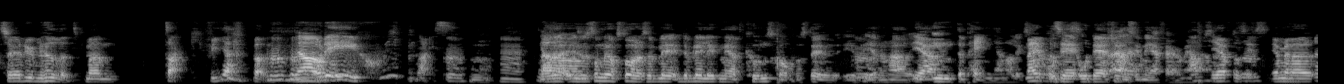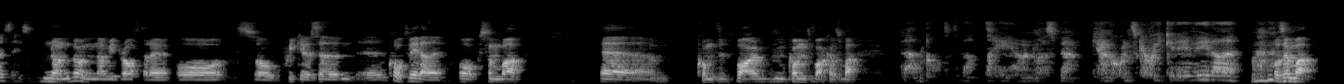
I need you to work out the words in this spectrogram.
så är jag dum i huvudet men tack för hjälpen. Ja. Och det är skitnice. Mm. Mm. Ja, som jag förstår det så blir det blir lite mer att kunskapen styr i, i Mm. den här, Ja. inte pengarna liksom. Nej, och, det, och det känns ju mer fair med. Ja, precis. Jag menar, Precis. någon gång när vi draftade och så skickades en eh, kort vidare och som bara eh, kom, tillbaka, kom tillbaka och så bara Det här kortet är värt 300 spänn. Kanske inte ska skicka det vidare. och sen bara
